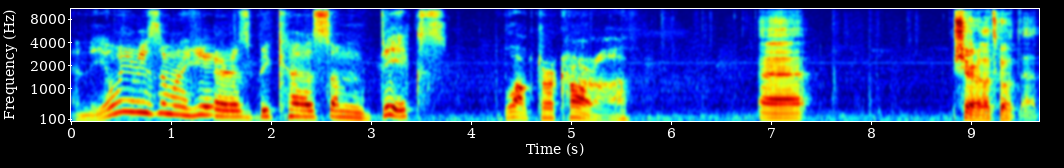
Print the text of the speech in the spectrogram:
And the only reason we're here is because some dicks blocked our car off. Uh, sure. Let's go with that.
